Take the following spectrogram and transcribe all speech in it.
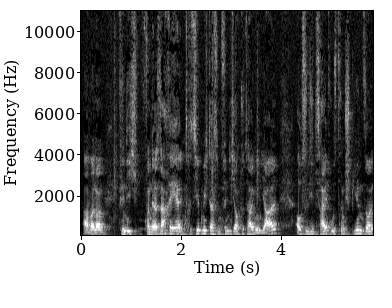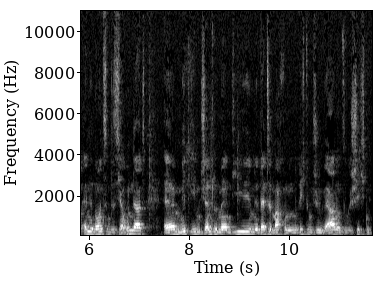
Avalon, finde ich von der Sache her interessiert mich das und finde ich auch total genial. Auch so die Zeit, wo es drin spielen soll, Ende 19. Jahrhundert, äh, mit eben Gentlemen, die eine Wette machen Richtung Jules Verne und so Geschichten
